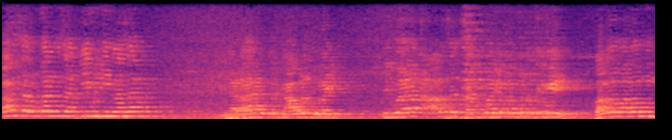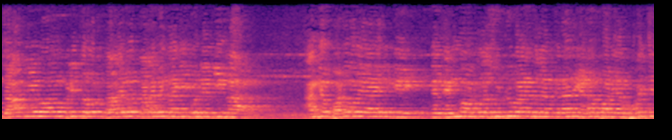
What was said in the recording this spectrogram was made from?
வாங்க சார் உட்காருங்க சார். டீ குடிக்கீங்களா சார்? என்னடா இந்த காவல்துறை? இப்ப அரசு சங்கரியோட கூட்டத்துக்கு பலவாதமும் ஜாதியவாதமும் பிடித்த ஒரு தலைவர் தலைமை தாங்கி கொண்டிருக்கின்றார். அங்க படுகொலையாயிருக்கு. இந்த தென் மாவட்டத்தில் சுற்றுப்பயணத்தில் இருக்கிறார் எடப்பாடியார் புரட்சி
